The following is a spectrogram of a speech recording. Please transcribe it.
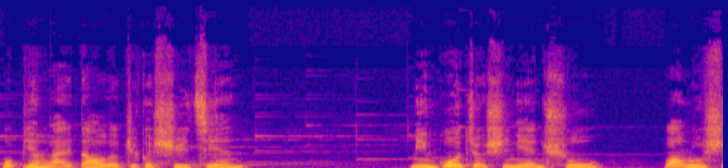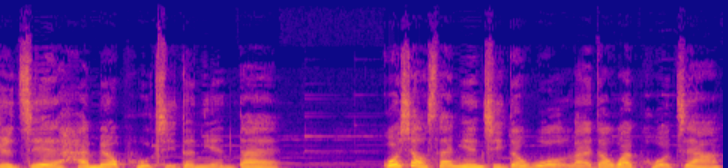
我便来到了这个世间。民国九十年初，网络世界还没有普及的年代，国小三年级的我来到外婆家，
